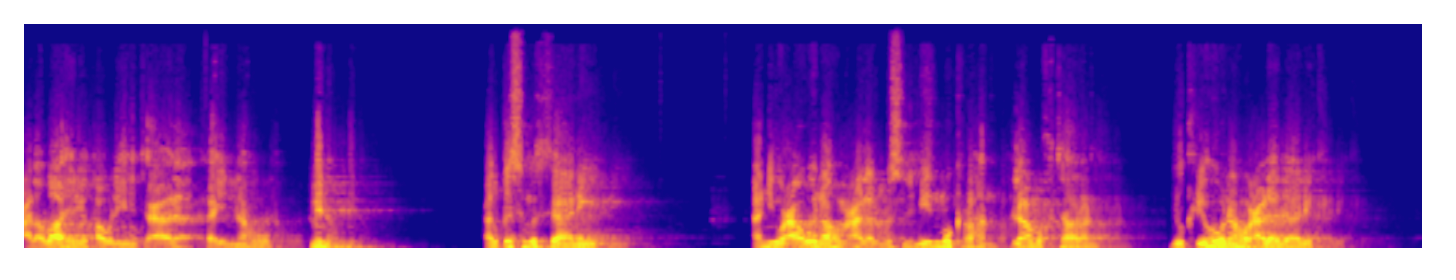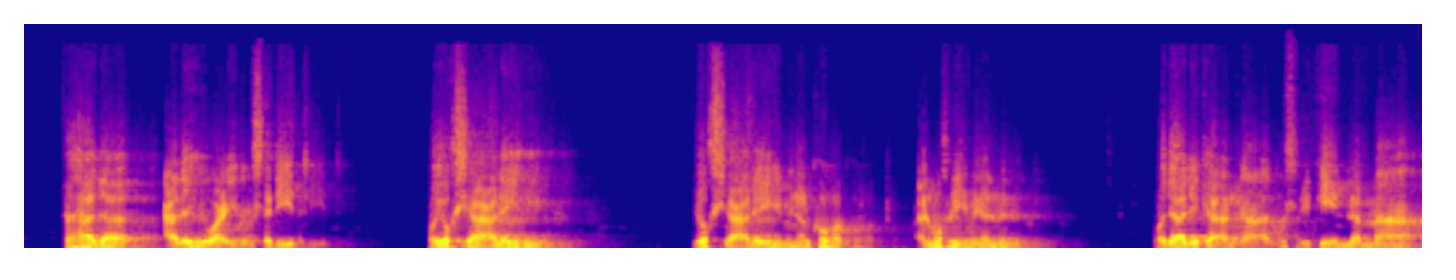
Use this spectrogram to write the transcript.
على ظاهر قوله تعالى فإنه منهم. القسم الثاني أن يعاونهم على المسلمين مكرها لا مختارا يكرهونه على ذلك. فهذا عليه وعيد شديد ويخشى عليه يخشى عليه من الكفر المخرج من الملة. وذلك أن المشركين لما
